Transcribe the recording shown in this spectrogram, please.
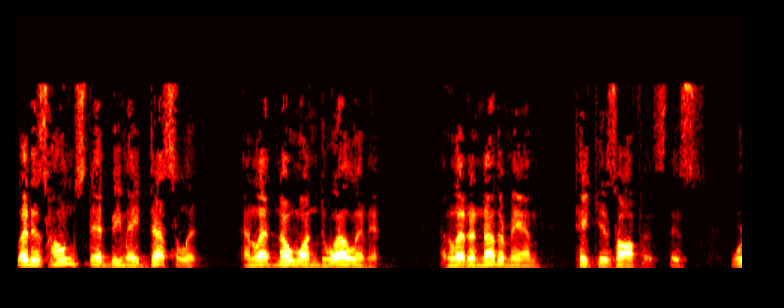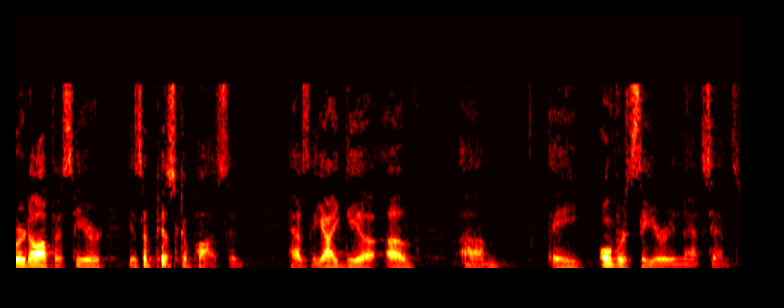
Let his homestead be made desolate, and let no one dwell in it, and let another man take his office. This word office here is episkopos. It has the idea of um, a overseer in that sense.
